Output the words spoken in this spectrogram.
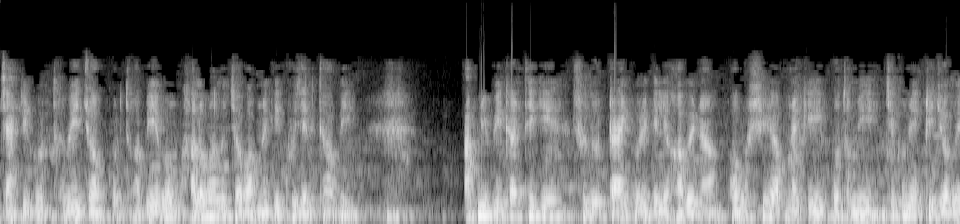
চাকরি করতে হবে জব করতে হবে এবং ভালো ভালো জব আপনাকে খুঁজে নিতে হবে। আপনি বেকার থেকে শুধু ট্রাই করে গেলে হবে না, অবশ্যই আপনাকে প্রথমে যে কোনো একটি জবে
